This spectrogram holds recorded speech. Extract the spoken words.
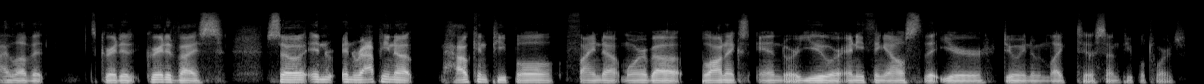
I love it. It's great, great advice. So, in in wrapping up, how can people find out more about Blonyx and or you or anything else that you're doing and like to send people towards?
